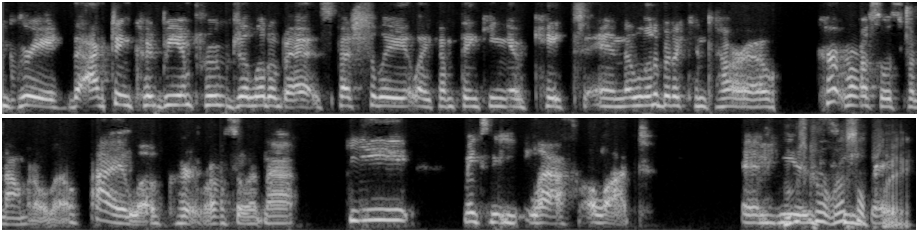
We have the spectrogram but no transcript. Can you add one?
agree. The acting could be improved a little bit, especially like I'm thinking of Kate and a little bit of Kentaro. Kurt Russell is phenomenal though. I love Kurt Russell in that. He makes me laugh a lot. And he Who's is Kurt Russell great. play?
